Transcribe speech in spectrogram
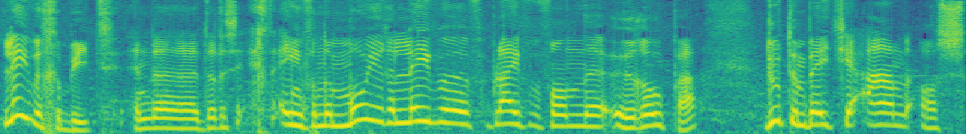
levengebied. En uh, dat is echt een van de mooiere levenverblijven van Europa. Doet een beetje aan als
